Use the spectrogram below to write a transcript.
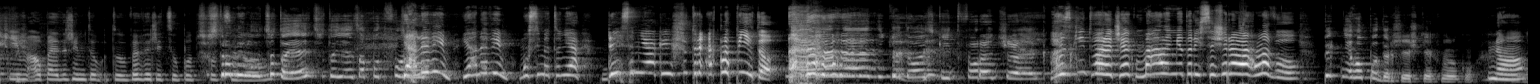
tím a opět držím tu, tu veveřicu pod, pod Sestro Milo, sebou. co to je? Co to je za podporu? Já nevím, já nevím, musíme to nějak, dej sem nějaký šutr a klepí to. Ne, je to hezký tvoreček. Hezký tvareček, málem mě tady sežrala hlavu. Pěkně ho podrž ještě chvilku. No,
